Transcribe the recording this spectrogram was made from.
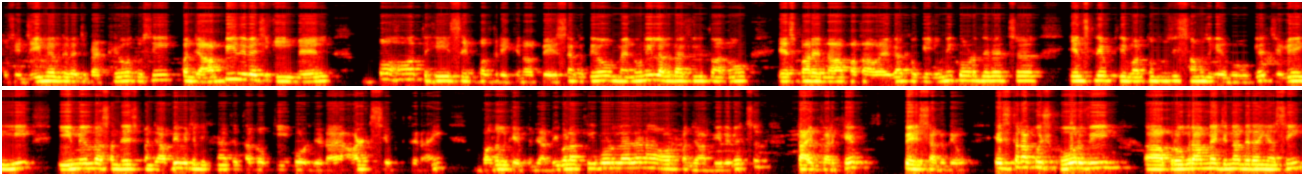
ਤੁਸੀਂ ਜੀਮੇਲ ਦੇ ਵਿੱਚ ਬੈਠੇ ਹੋ, ਤੁਸੀਂ ਪੰਜਾਬੀ ਦੇ ਵਿੱਚ ਈਮੇਲ ਬਹੁਤ ਹੀ ਸਿੰਪਲ ਤਰੀਕੇ ਨਾਲ ਭੇਜ ਸਕਦੇ ਹੋ। ਮੈਨੂੰ ਨਹੀਂ ਲੱਗਦਾ ਕਿ ਤੁਹਾਨੂੰ ਇਸ ਬਾਰੇ ਨਾ ਪਤਾ ਹੋਵੇਗਾ ਕਿਉਂਕਿ ਯੂਨੀਕੋਡ ਦੇ ਵਿੱਚ ਇਨਸਕ੍ਰਿਪਟ ਦੀ ਵਰਤੋਂ ਤੁਸੀਂ ਸਮਝ ਗਏ ਹੋਵੋਗੇ। ਜਿਵੇਂ ਹੀ ਈਮੇਲ ਦਾ ਸੰਦੇਸ਼ ਪੰਜਾਬੀ ਵਿੱਚ ਲਿਖਣਾ ਤੇ ਤੁਹਾਨੂੰ ਕੀਬੋਰਡ ਜਿਹੜਾ ਹੈ ਆਲਟ ਸ਼ਿਫਟ ਤੇ ਰਾਹੀਂ ਬਦਲ ਕੇ ਪੰਜਾਬੀ ਵਾਲਾ ਕੀਬੋਰਡ ਲੈ ਲੈਣਾ ਔਰ ਪੰਜਾਬੀ ਦੇ ਵਿੱਚ ਟਾਈਪ ਕਰਕੇ ਭੇਜ ਸਕਦੇ ਹੋ। ਇਸ ਤਰ੍ਹਾਂ ਕੁਝ ਹੋਰ ਵੀ ਪ੍ਰੋਗਰਾਮ ਨੇ ਜਿਨ੍ਹਾਂ ਦੇ ਰਾਹੀਂ ਅਸੀਂ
